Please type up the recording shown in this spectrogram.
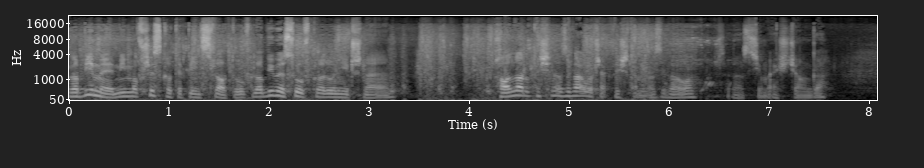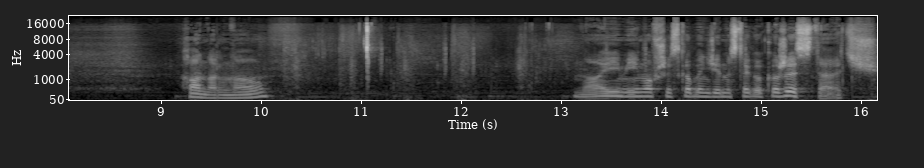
robimy mimo wszystko te 5 slotów, robimy słówko runiczne. Honor to się nazywało, czy jak to się tam nazywało? Zaraz cię moja ściąga. Honor, no. No i mimo wszystko będziemy z tego korzystać.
